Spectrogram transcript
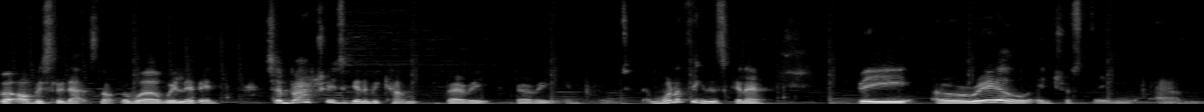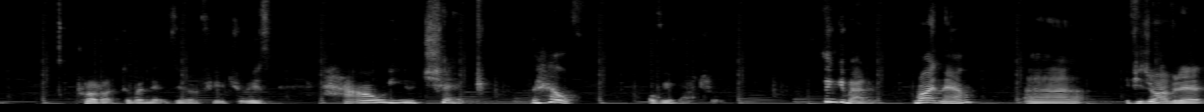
But obviously, that's not the world we live in. So, batteries are going to become very, very important. And one of the things that's going to be a real interesting um, product of a net zero future is how you check the health of your battery. Think about it right now. Uh, if you're driving a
